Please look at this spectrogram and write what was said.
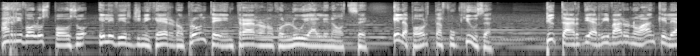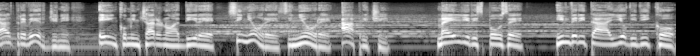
arrivò lo sposo e le vergini che erano pronte entrarono con lui alle nozze e la porta fu chiusa. Più tardi arrivarono anche le altre vergini e incominciarono a dire Signore, Signore, aprici. Ma egli rispose In verità io vi dico,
